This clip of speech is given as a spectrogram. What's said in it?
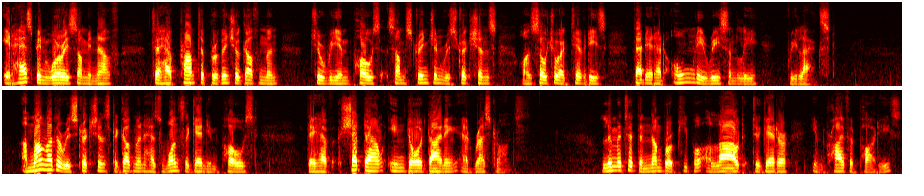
It has been worrisome enough to have prompted provincial government to reimpose some stringent restrictions on social activities that it had only recently relaxed. Among other restrictions the government has once again imposed, they have shut down indoor dining at restaurants, limited the number of people allowed to gather in private parties,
